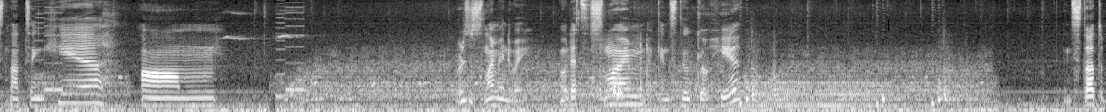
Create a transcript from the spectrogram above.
There's nothing here. Um, where's the slime anyway? Oh, that's the slime. I can still go here. And start to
